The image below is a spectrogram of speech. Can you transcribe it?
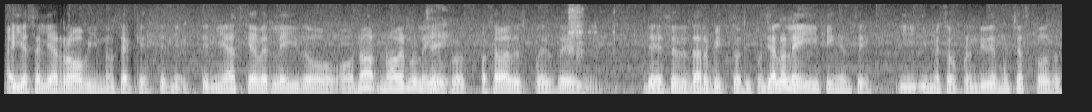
ahí ya salía Robin, o sea que tenías que haber leído, o no, no haberlo leído, Sí. pero pasaba después del, de ese de Dark Victory. Pues ya lo leí, fíjense, y, y me sorprendí de muchas cosas.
